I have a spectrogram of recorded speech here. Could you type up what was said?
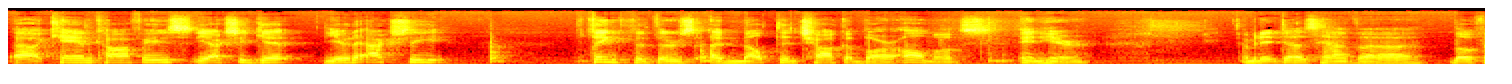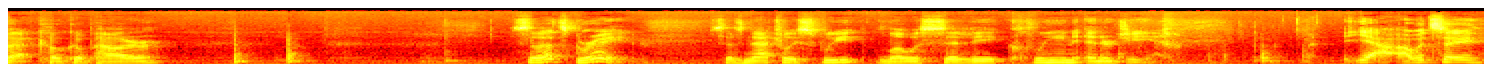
uh, canned coffees. You actually get you would actually think that there's a melted chocolate bar almost in here. I mean, it does have a low fat cocoa powder so that's great. It says naturally sweet, low acidity, clean energy. Yeah, I would say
